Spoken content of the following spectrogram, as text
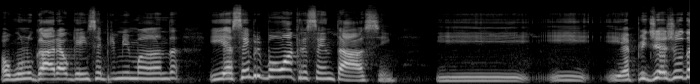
algum lugar, alguém sempre me manda. E é sempre bom acrescentar, assim. E, e, e, é pedir ajuda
